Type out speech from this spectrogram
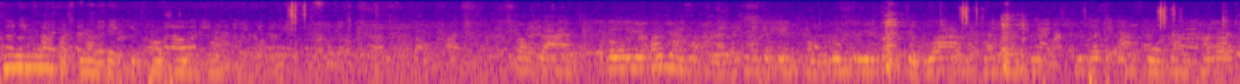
ชื่อเรื่องปรัชญาเศรษฐกิจพอเพียงค่ะ ต่อจากโรงเรียนบ้านยางสะอาดนะคะ จะเป็นของโรงเรียนบ้านจุดว่างนะคะในนิทรรศการโครงการพระราช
